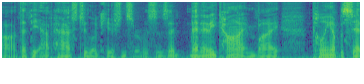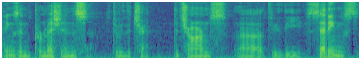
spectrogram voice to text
uh, that the app has to location services at, at any time by pulling up the settings and permissions through the, the charms uh, through the settings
